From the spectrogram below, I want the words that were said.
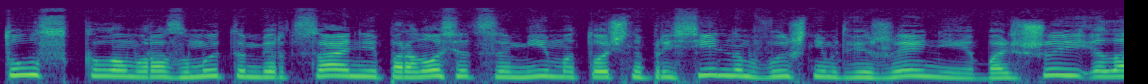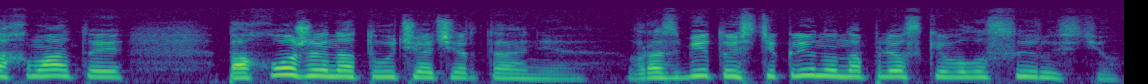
тусклом размытом мерцании проносятся мимо точно при сильном вышнем движении большие и лохматые, похожие на тучи очертания. В разбитую стеклину наплескивало сыростью.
